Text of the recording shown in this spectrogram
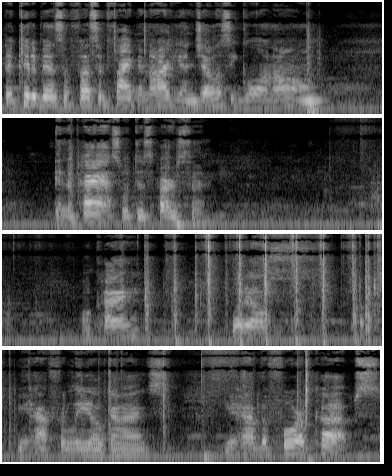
There could have been some fussing, fighting, and arguing, jealousy going on in the past with this person. Okay? What else you have for Leo, guys? You have the Four of Cups.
